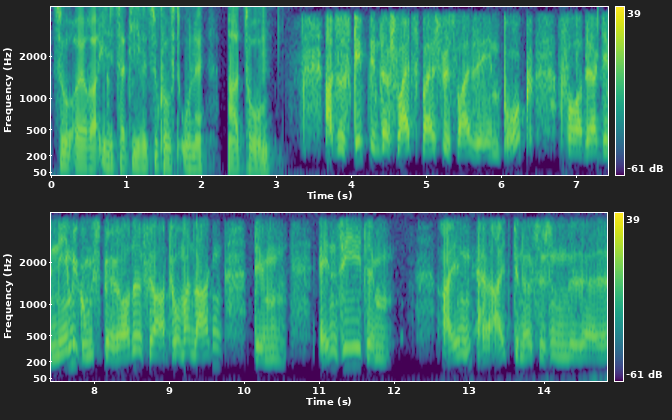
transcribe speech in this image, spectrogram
zu eurer Initiative Zukunft ohne Atom? Also es gibt in der Schweiz beispielsweise in Bruck vor der Genehmigungsbehörde für Atomanlagen, dem ENSI, dem ein, äh, eidgenössischen äh,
